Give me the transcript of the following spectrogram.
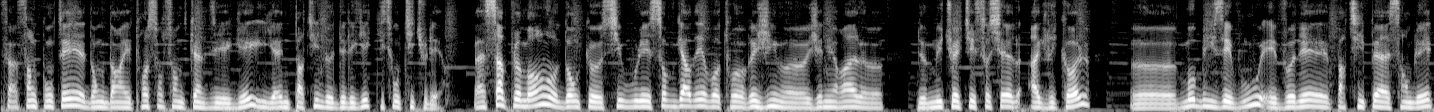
Sans, compter, donc, dans les 375 délégués, il y a une partie de délégués qui sont titulaires. Ben, simplement, donc, euh, si vous voulez sauvegarder votre régime euh, général de mutualité sociale agricole, mobilisez-vous et venez participer à l'Assemblée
